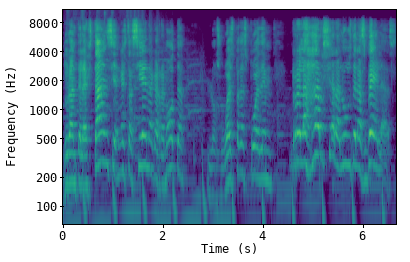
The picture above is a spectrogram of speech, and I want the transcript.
Durante la estancia en esta ciénaga remota, los huéspedes pueden relajarse a la luz de las velas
